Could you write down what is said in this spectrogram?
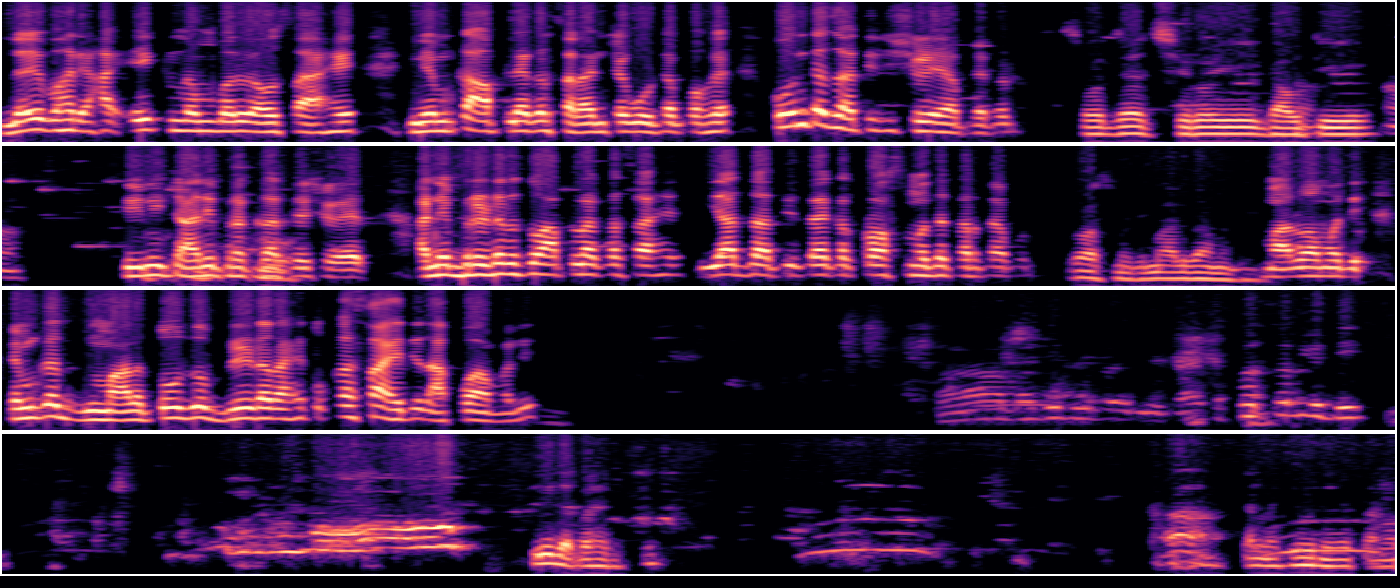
लय भारी हा एक नंबर व्यवसाय आहे. नेमका आपल्याकडे सरांच्या गोट्या पाहूया. कोणत्या जातीची शेळी आहे आपल्याकडे? सोजत शिरोई गावठी. तिन्ही चारही प्रकारच्या शेळ्या आहेत. आणि ब्रिडर तो आपला कसा आहे? याच जातीचा आहे का क्रॉसमध्ये करताय आपण. क्रॉसमध्ये मालगामध्ये मालवामध्ये नेमकं माल- तो जो ब्रिडर आहे तो कसा आहे ते दाखवा आम्हाला. येऊ द्या बाहेर. त्यांना घेऊन येताना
